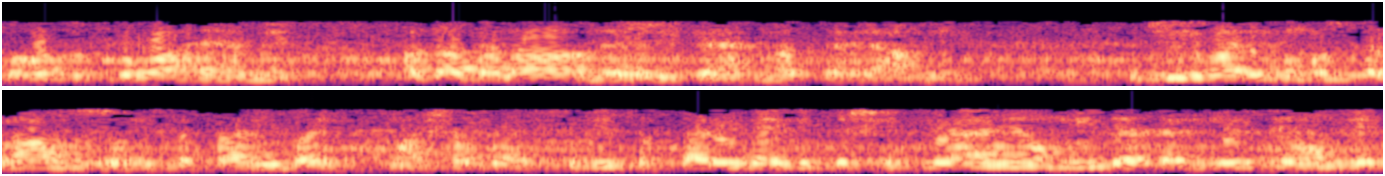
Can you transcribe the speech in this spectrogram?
بہت دکھ ہوا ہے ہمیں۔ اللہ تعالیٰ نظری کے رحمت کرے، آمین۔ جی وعلیکم السلام سبھی ستاری بھائی ماشاء اللہ سبھی ستاری بھائی کی تشریف لے آئے ہیں۔ امید ہے تحریر سے ہوں گے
